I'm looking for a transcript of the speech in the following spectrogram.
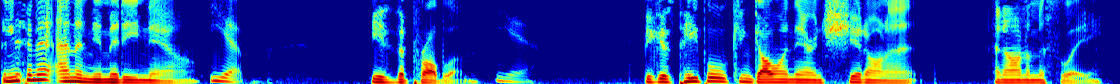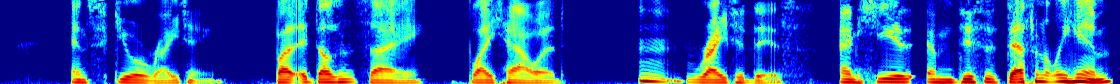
the- Internet anonymity now Yep. is the problem Yeah. because people can go in there and shit on it anonymously and skew a rating, but it doesn't say Blake Howard Mm. rated this, and here and this is definitely him,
